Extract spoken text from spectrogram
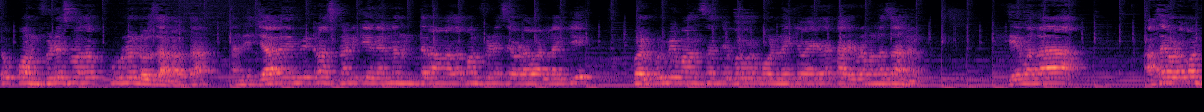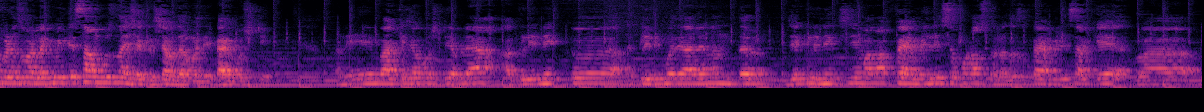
तो कॉन्फिडन्स माझा पूर्ण लो झाला होता. आणि ज्यावेळी मी ट्रान्सप्लांट केल्यानंतर माझा कॉन्फिडन्स एवढा वाढला की भरपूर मी माणसांच्या बरोबर बोलणं किंवा एखाद्या कार्यक्रमाला जाणं हे मला असा एवढा कॉन्फिडन्स वाढला की मी ते सांगूच नाही शकत शब्दामध्ये काय गोष्टी. आणि बाकीच्या गोष्टी आपल्या क्लिनिक क्लिनिकमध्ये आल्यानंतर जे क्लिनिकची मला फॅमिली सपोर्ट असतो ना जसं फॅमिली सारखे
